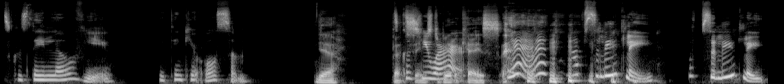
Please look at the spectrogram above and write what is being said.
It's because they love you. They think you're awesome. Yeah, that seems you to be are. the case. Yeah, absolutely. absolutely.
